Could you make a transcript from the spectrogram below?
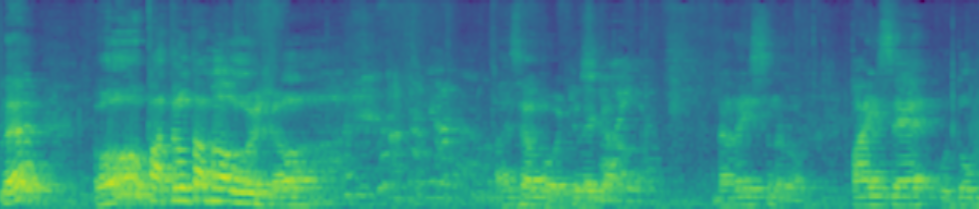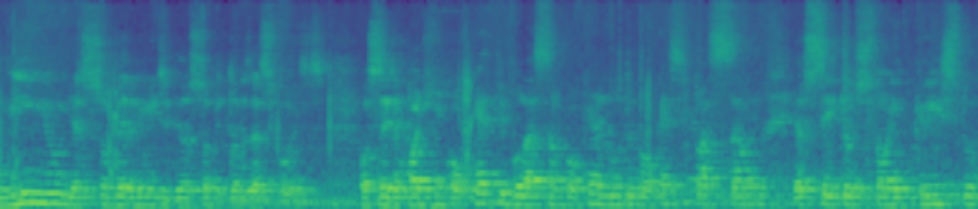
né? Oh, o patrão tá mal hoje. Oh. Paz é amor, que legal. Não, não é isso não. Paz é o domínio e a soberania de Deus sobre todas as coisas. Ou seja, pode vir qualquer tribulação, qualquer luta, qualquer situação. Eu sei que eu estou em Cristo,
